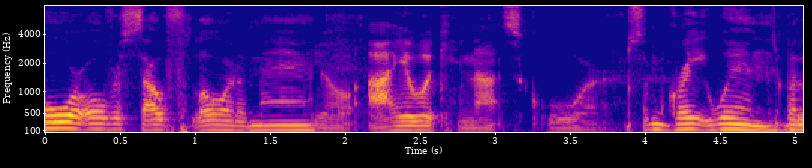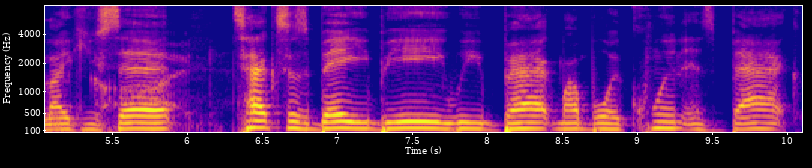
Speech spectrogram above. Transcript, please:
over South Florida, man. Yo, Iowa cannot score. Some great wins. But oh like you said, God. Texas baby, we back. My boy Quinn is back.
